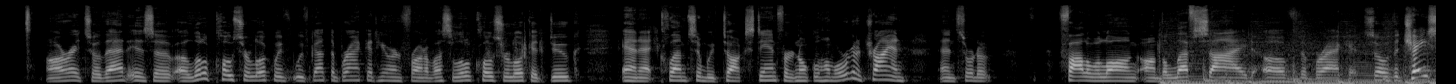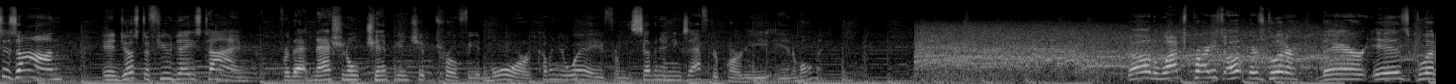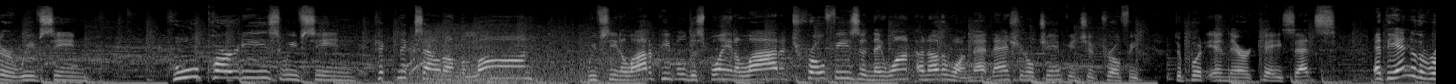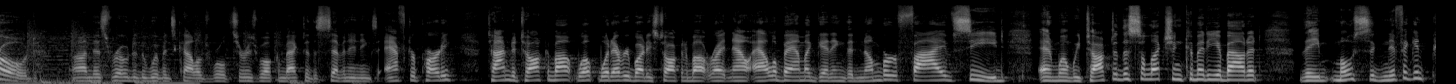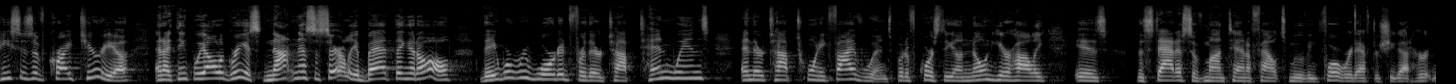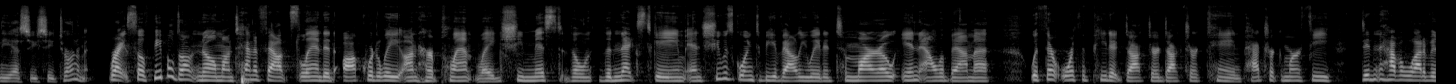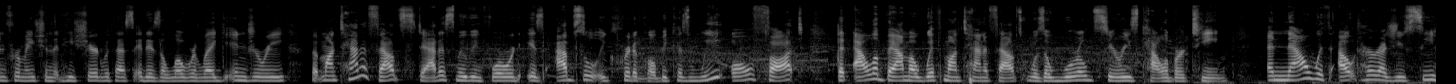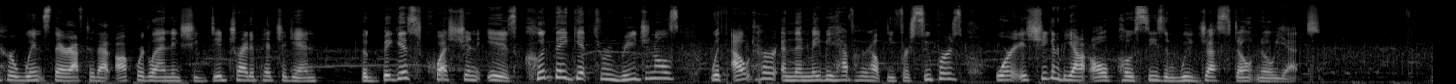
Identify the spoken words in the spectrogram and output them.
All right, so that is a, a, little closer look. We've, we've got the bracket here in front of us, a little closer look at Duke and at Clemson. We've talked Stanford and Oklahoma. We're going to try and, and sort of follow along on the left side of the bracket. So the chase is on in just a few days' time for that national championship trophy and more coming your way from the seven innings after party in a moment. Oh, the watch parties. Oh, there's glitter. There is glitter. We've seen pool parties, we've seen picnics out on the lawn. We've seen a lot of people displaying a lot of trophies, and they want another one, that national championship trophy, to put in their case. That's at the end of the road on this road to the Women's College World Series. Welcome back to the seven innings after party. Time to talk about, well, what everybody's talking about right now Alabama getting the number five seed. And when we talked to the selection committee about it, the most significant pieces of criteria, and I think we all agree it's not necessarily a bad thing at all, they were rewarded for their top 10 wins and their top 25 wins. But of course, the unknown here, Holly, is the status of Montana Fouts moving forward after she got hurt in the SEC tournament. Right. So if people don't know, Montana Fouts landed awkwardly on her plant leg. She missed the, the next game, and she was going to be evaluated tomorrow in Alabama with their orthopedic doctor, Dr. Kane. Patrick Murphy didn't have a lot of information that he shared with us. It is a lower leg injury, but Montana Fouts' status moving forward is absolutely critical because we all thought that Alabama with Montana Fouts was a World Series caliber team. And now without her, as you see her wince there after that awkward landing, she did try to pitch again. The biggest question is could they get through regionals without her and then maybe have her healthy for supers? Or is she going to be out all postseason? We just don't know yet.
